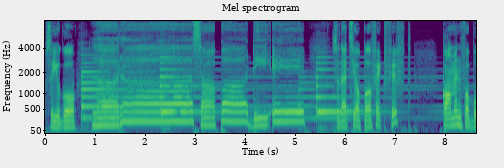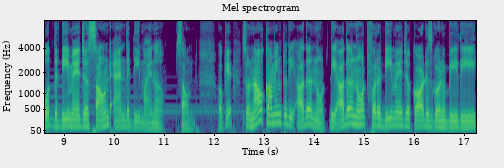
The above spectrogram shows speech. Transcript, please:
So you go la sa. So that's your perfect fifth, common for both the D major sound and the D minor sound. Okay, so now coming to the other note, the other note for a D major chord is going to be the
